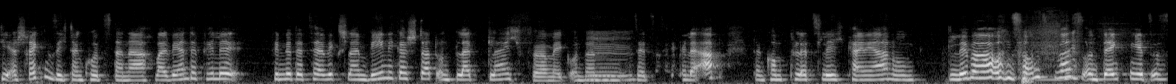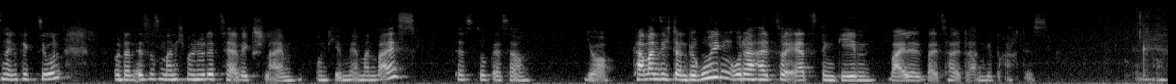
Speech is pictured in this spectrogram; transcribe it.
die erschrecken sich dann kurz danach, weil während der Pille findet der Zervixschleim weniger statt und bleibt gleichförmig. Und dann mhm. setzt die Pille ab, dann kommt plötzlich, keine Ahnung, Glibber und sonst was und denken, jetzt ist es eine Infektion. Und dann ist es manchmal nur der Zervixschleim. Und je mehr man weiß, desto besser. Ja, kann man sich dann beruhigen oder halt zur Ärztin gehen, weil es halt angebracht ist. Genau.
